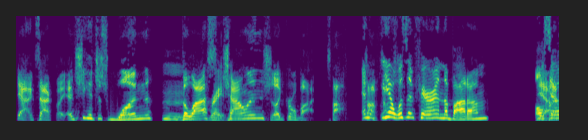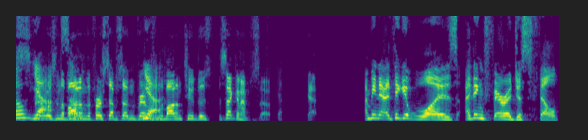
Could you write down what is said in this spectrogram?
Yeah, exactly. And she had just won Mm, the last right. challenge. Like, girl, bye. Stop. And Stop, stop, yeah, stop. wasn't Farrah in the bottom? Also, Yes, yeah, Farrah was in the so- bottom the first episode, and Farrah was in the bottom too. The, the second episode. Yeah. Yes. I mean, I think it was. I think Farrah just felt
